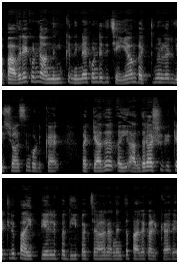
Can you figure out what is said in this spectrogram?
അപ്പൊ അവരെ കൊണ്ട് നിങ്ങൾക്ക് നിന്നെ കൊണ്ട് ഇത് ചെയ്യാൻ പറ്റുന്നുള്ള ഒരു വിശ്വാസം കൊടുക്കാൻ പറ്റി അത് ഈ അന്താരാഷ്ട്ര ക്രിക്കറ്റിൽ ഇപ്പൊ ഐ പി എല്ലിൽ ഇപ്പൊ ദീപക് ചഹാർ അങ്ങനത്തെ പല കളിക്കാരെ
